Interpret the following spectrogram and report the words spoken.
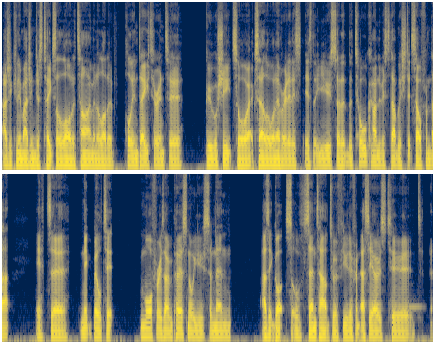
as you can imagine, just takes a lot of time and a lot of pulling data into Google Sheets or Excel or whatever it is is that you use. So that the tool kind of established itself from that. It uh, Nick built it more for his own personal use, and then as it got sort of sent out to a few different SEOs to, to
